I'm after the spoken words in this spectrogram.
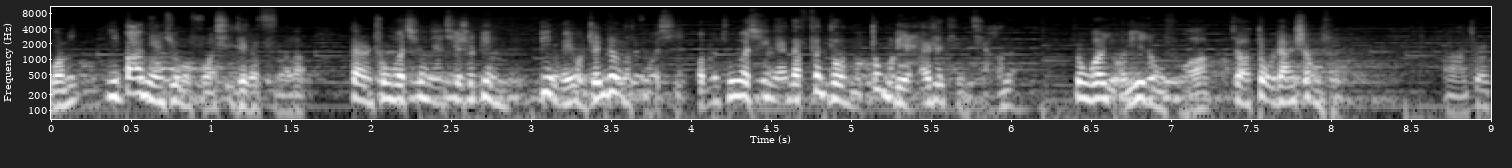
我们一八年就有“佛系”这个词了，但是中国青年其实并并没有真正的佛系。我们中国青年的奋斗动力还是挺强的。中国有一种佛叫斗战胜佛，啊，就是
